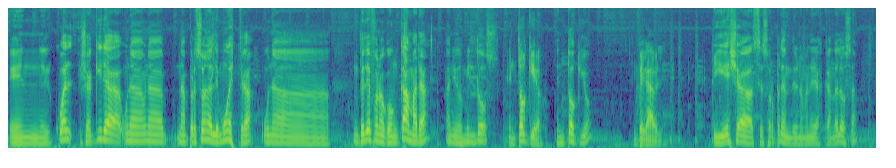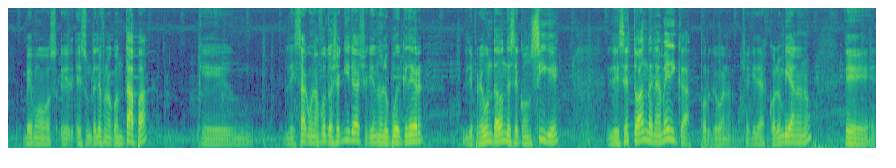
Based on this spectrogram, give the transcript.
en el cual Shakira, una, una, persona le muestra una, un teléfono con cámara, año 2002. ¿En Tokio? En Tokio. Impecable. Y ella se sorprende de una manera escandalosa. Vemos, eh, es un teléfono con tapa, que le saca una foto a Shakira, Shakira no lo puede creer, le pregunta dónde se consigue, le dice, ¿esto anda en América? Porque bueno, Shakira es colombiana, ¿no? Eh,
